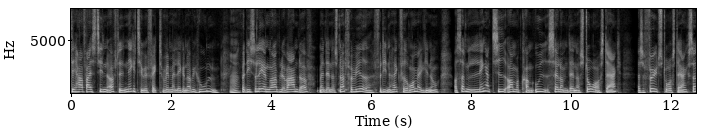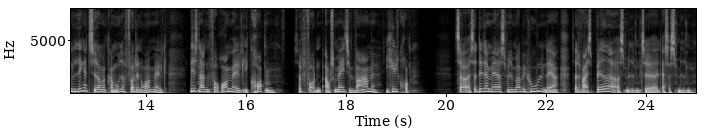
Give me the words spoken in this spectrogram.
det har faktisk tit en ofte en negativ effekt, ved man lægger den op i hulen. Mm. Fordi så ligger den godt og bliver varmt op, men den er snot forvirret, fordi den har ikke fået råmælk endnu. Og så er den længere tid om at komme ud, selvom den er stor og stærk, altså født stor og stærk, så er den længere tid om at komme ud og få den råmælk. Lige snart den får råmælk i kroppen, så får den automatisk varme i hele kroppen. Så, så det der med at smide dem op i hulen der, så er det faktisk bedre at smide dem til... Altså smide dem...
